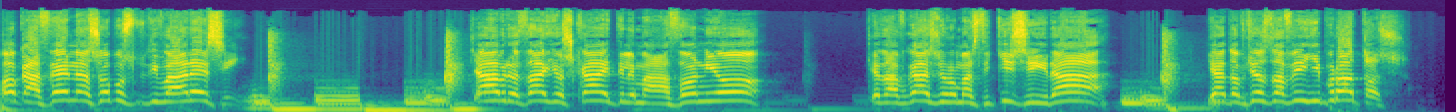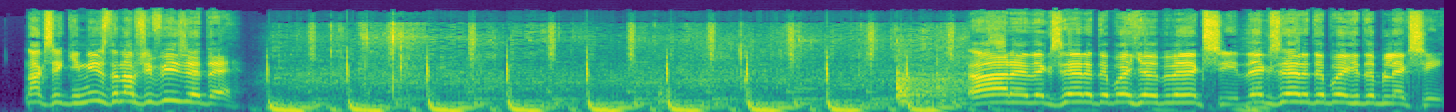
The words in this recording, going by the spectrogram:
Ο καθένας όπως του τη βαρέσει. Και αύριο θα έχει ο Sky τηλεμαραθώνιο και θα βγάζει ονομαστική σειρά για το ποιος θα φύγει πρώτος. Να ξεκινήσετε να ψηφίζετε. Άρε, δεν ξέρετε που έχετε μπλέξει. Δεν ξέρετε που έχετε μπλέξει.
